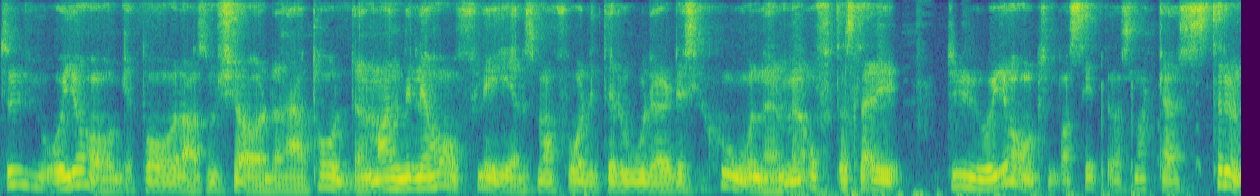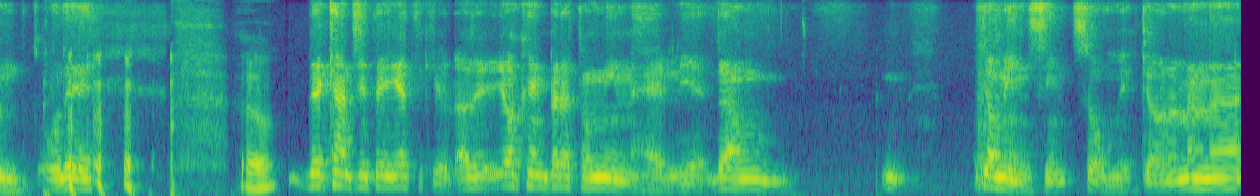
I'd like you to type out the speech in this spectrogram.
du och jag bara som kör den här podden. Man vill ju ha fler så man får lite roligare diskussioner. Men oftast är det du och jag som bara sitter och snackar strunt. Och det, Ja, det kanske inte är jättekul. Alltså, jag kan ju berätta om min helg. Den, jag minns inte så mycket men eh,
